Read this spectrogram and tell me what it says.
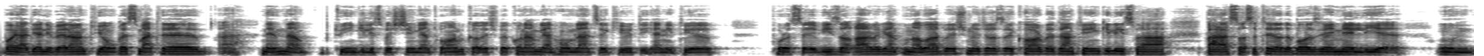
باید یعنی برن توی اون قسمت نمی‌دونم توی انگلیس بهش چی میگن تو آمریکا بهش بکنم میگن Homeland Security یعنی توی پروسه ویزا قرار بگیرن اونا باید بهشون اجازه کار بدن توی انگلیس و بر اساس تعداد بازی ملیه اون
